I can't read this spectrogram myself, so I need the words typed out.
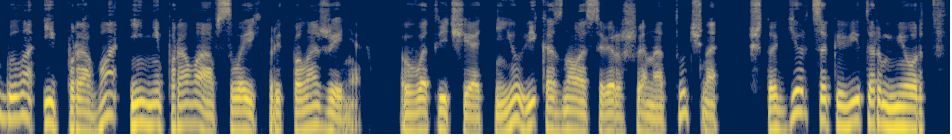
была и права, и не права в своих предположениях. В отличие от нее, Вика знала совершенно точно, что герцог Витер мертв,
